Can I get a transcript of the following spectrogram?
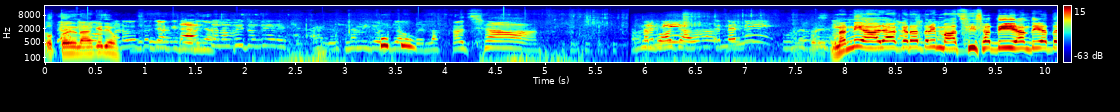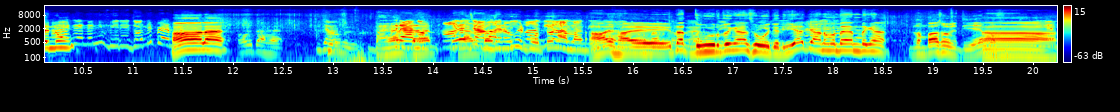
ਉੱਤੋਂ ਦੀ ਲੰਘ ਜਾਓ। ਚਲੋ ਵੀ ਦੋਨੇ ਅੱਛਾ। ਮੈਂ ਬਹੁਤ ਜ਼ਿਆਦਾ ਨੰਨੀ? ਨੰਨੀ ਆ ਜਾ ਕਰ ਤੇਰੀ ਮਾਸੀ ਸੱਦੀ ਜਾਂਦੀ ਆ ਤੈਨੂੰ। ਨੰਨੀ ਵੀਰੇ ਦੋਨੇ ਭੈਣ ਹਾਂ ਲੈ। ਕਰਾ ਲਓ। ਇਹਦੇ ਜਾਂਦੇ ਨੂੰ ਫਿਰ ਫੋਟੋ ਲਾਵਾਂਗੇ। ਆਏ ਹਾਏ ਇਹ ਤਾਂ ਦੂਰ ਦੀਆਂ ਸੋਚਦੀ ਆ ਜਨਮ ਦਿਨ ਦੀਆਂ। ਲੰਬਾ ਸੋਚਦੀ ਹੈ ਹਾਂ।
